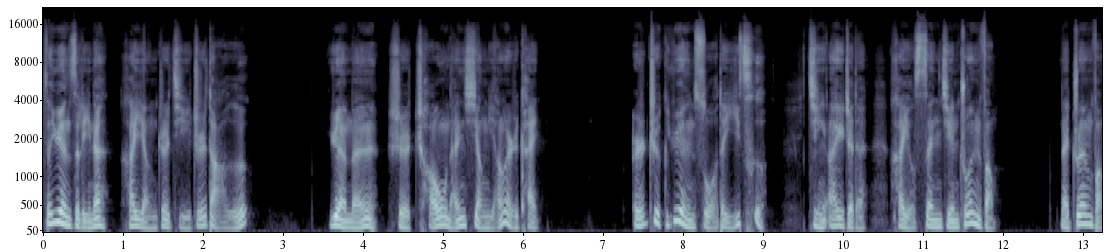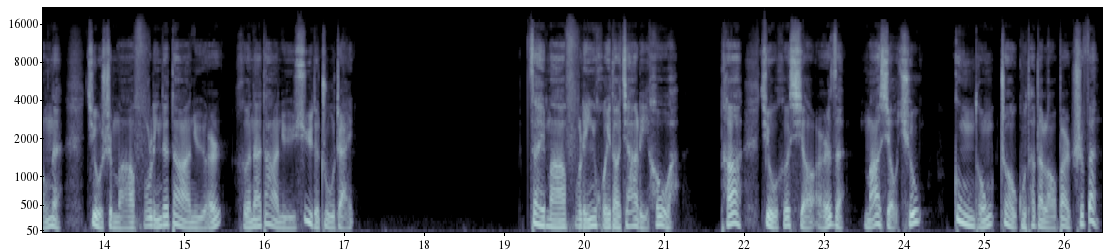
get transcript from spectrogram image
在院子里呢还养着几只大鹅，院门是朝南向阳而开，而这个院所的一侧，紧挨着的还有三间砖房，那砖房呢就是马福林的大女儿和那大女婿的住宅。在马福林回到家里后啊。他就和小儿子马小秋共同照顾他的老伴儿吃饭。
